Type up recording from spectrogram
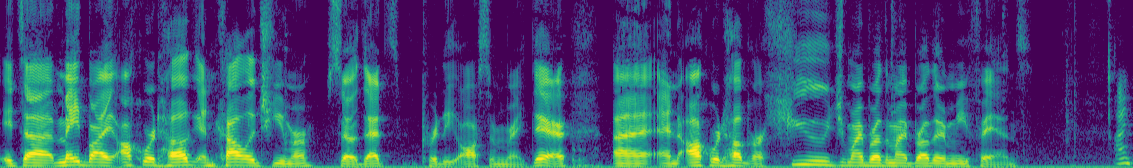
It's uh, made by Awkward Hug and College Humor, so that's pretty awesome right there. Uh, and Awkward Hug are huge My Brother, My Brother, and Me fans. I,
